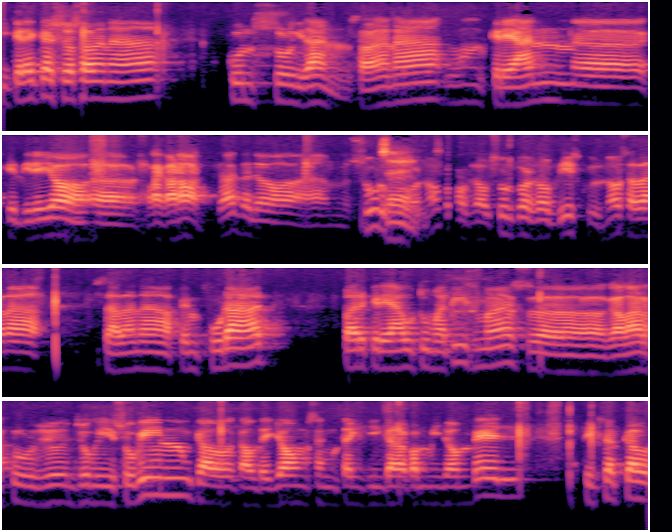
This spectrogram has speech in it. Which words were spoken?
I crec que això s'ha d'anar consolidant, s'ha d'anar creant, eh, què diré jo, eh, regarot, saps? Allò, eh, surco, sí. no? Com els, els surcos dels discos, no? S'ha d'anar s'ha d'anar fent forat per crear automatismes, eh, que l'Arthur jugui sovint, que el, que el De Jong s'entengui cada cop millor amb ell. Fixa't que el,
